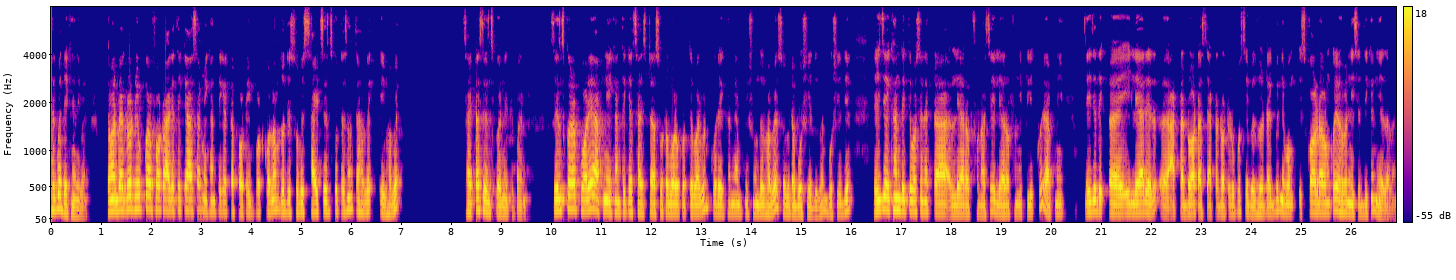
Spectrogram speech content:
থাকবে, দেখে নেবেন। তো আমার ব্যাকগ্রাউন্ড রিমুভ করা ফটো আগে থেকে আছে, আমি এখান থেকে একটা ফটো ইম্পোর্ট করলাম। যদি ছবির সাইজ চেঞ্জ করতে চান, তাহলে এইভাবে সাইজটা চেঞ্জ করে নিতে পারেন। চেঞ্জ করার পরে আপনি এখান থেকে সাইজটা ছোট বড় করতে পারবেন। করে এখানে আপনি সুন্দরভাবে ছবিটা বসিয়ে দিবেন। বসিয়ে দিয়ে এই যে এখানে দেখতে পাচ্ছেন একটা লেয়ার অপশন আছে। এই লেয়ার অপশনে ক্লিক করে আপনি এই যে এই লেয়ারের আটটা ডট আছে। আটটা ডটের উপর চেপে ধরে রাখবেন এবং স্ক্রল ডাউন করে এভাবে নিচের দিকে নিয়ে যাবেন।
